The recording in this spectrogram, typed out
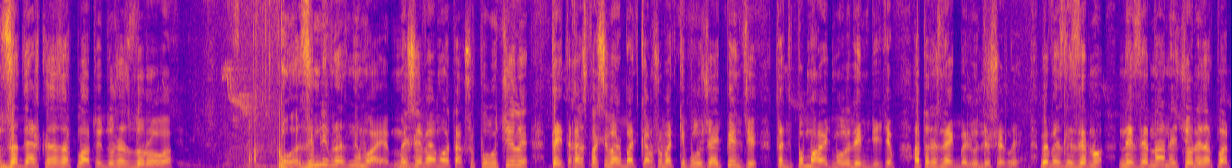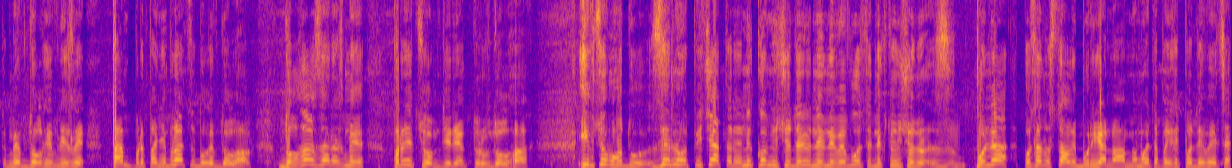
задержка за зарплатою дуже здорова. О, землі в нас немає. Ми живемо так, що отримали, та й так, спасибо батькам, що батьки отримують пенсію та допомагають молодим дітям. А то не знаю, якби люди жили. Вивезли зерно, не зерна, нічого не зарплати. Ми в долги влізли. Там при пані братці були в долгах. В долгах зараз ми при цьому директору в долгах. І в цьому году зерно опечатане, нікому нічого не, не вивозить, ніхто нічого. Поля позаростали бур'янами, можете поїхати подивитися.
